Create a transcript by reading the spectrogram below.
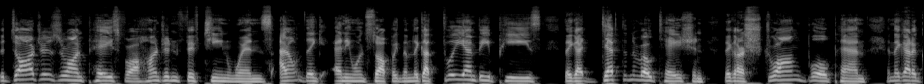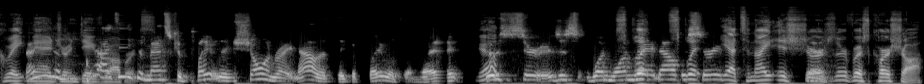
the Dodgers are on pace for 115 wins. I don't think anyone's stopping them. They got three MVPs. They got depth in the rotation. They got a strong bullpen, and they got a great I manager the- in Dave Roberts. I think the Mets could play. They're showing right now that they could play with them, right? Yeah. What is this one one split, right now? split. Series? Yeah, tonight is Yeah. Scherzer versus Kershaw.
